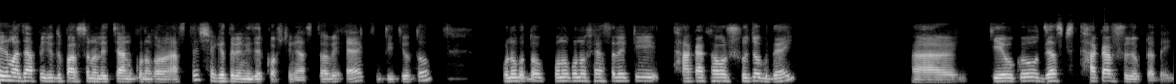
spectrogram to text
এর মাঝে আপনি যদি পার্সোনালি চান কোন কারণে আসতে সেক্ষেত্রে নিজের কস্টিং আসতে হবে এক দ্বিতীয়ত কোন, কোন, কোনো কোন ফ্যাসিলিটি থাকা খাওয়ার সুযোগ দেয়। আর কেউ, কেউ জাস্ট থাকার সুযোগটা দেয়।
